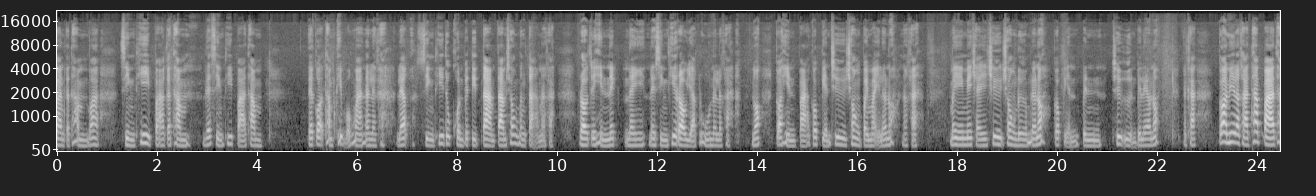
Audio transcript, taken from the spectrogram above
การกระทำว่าสิ่งที่ป่ากระทำและสิ่งที่ป่าทำแล้วก็ทำคลิปออกมานั่นแหละค่ะ แล้วสิ่งที่ทุกคนไปติดตามตามช่องต่างๆนะคะ เราจะเห็นในในในสิ่งที่เราอยากรู้นั่นแหละค่ะ เนาะก็เห็นป่าก็เปลี่ยนชื่อช่องไปใหม่แล้วเนาะนะคะ ไม่ไม่ใช้ชื่อช่องเดิมแล้วเนาะก็เปลี่ยนเป็นชื่ออื่นไปแล้วเนาะนะคะ ก็นี่แหละค่ะถ้าป่าท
